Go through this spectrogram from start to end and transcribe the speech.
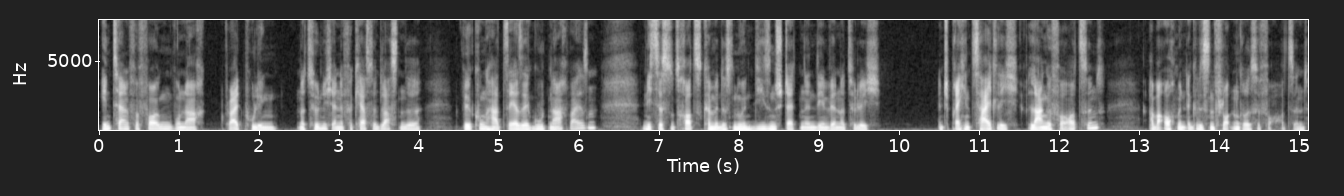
intern verfolgen, wonach Ride Pooling natürlich eine verkehrsentlastende Wirkung hat, sehr, sehr gut nachweisen. Nichtsdestotrotz können wir das nur in diesen Städten, in denen wir natürlich entsprechend zeitlich lange vor Ort sind, aber auch mit einer gewissen Flottengröße vor Ort sind.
